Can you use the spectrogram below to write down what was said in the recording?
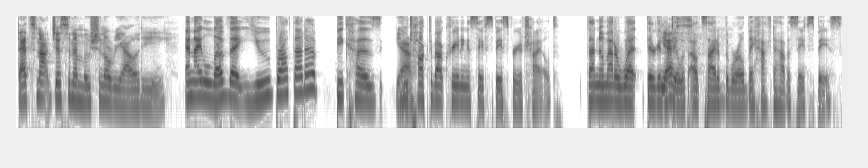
That's not just an emotional reality. And I love that you brought that up because yeah. you talked about creating a safe space for your child. That no matter what they're going to yes. deal with outside of the world, they have to have a safe space.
